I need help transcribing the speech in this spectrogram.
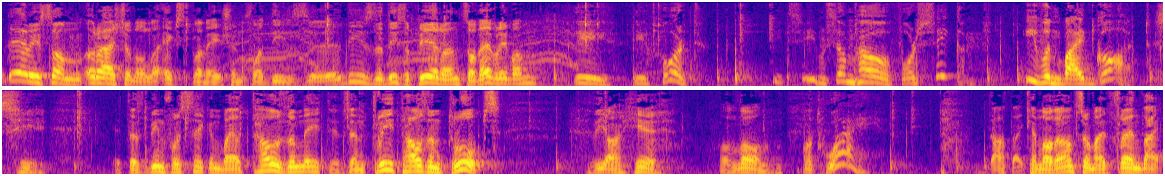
There is some rational explanation for these, uh, these uh, disappearance of everyone. The, the fort, it seems somehow forsaken, even by God. See, it has been forsaken by a thousand natives and three thousand troops. We are here alone. But why? That I cannot answer, my friend. I,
